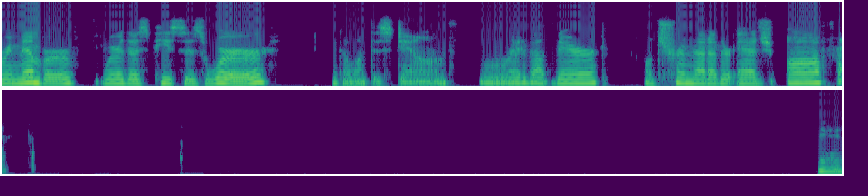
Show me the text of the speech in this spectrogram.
Remember where those pieces were. I think I want this down right about there. I'll trim that other edge off. Okay,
